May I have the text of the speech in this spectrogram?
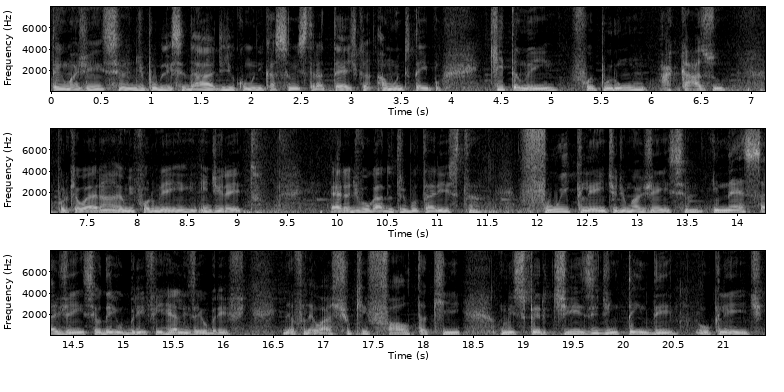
Tem uma agência de publicidade, de comunicação estratégica há muito tempo, que também foi por um acaso, porque eu era, eu me formei em direito era advogado tributarista, fui cliente de uma agência e nessa agência eu dei o briefing e realizei o briefing. Eu falei, eu acho que falta aqui uma expertise de entender o cliente.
